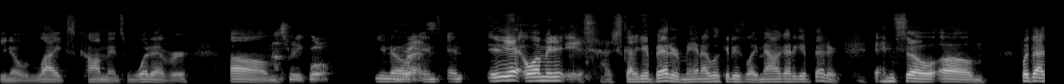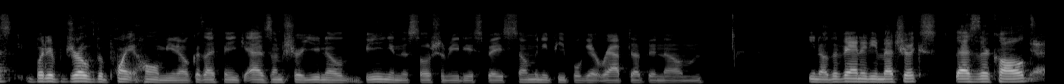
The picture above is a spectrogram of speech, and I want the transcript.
you know, likes, comments, whatever. Um, that's pretty cool. you know and Congrats. and eh, yeah well i mean it, it's i just got to get better man i look at it as like now i got to get better and so um but that's but it drove the point home you know because i think as i'm sure you know being in the social media space so many people get wrapped up in um you know the vanity metrics as they're called Yeah,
